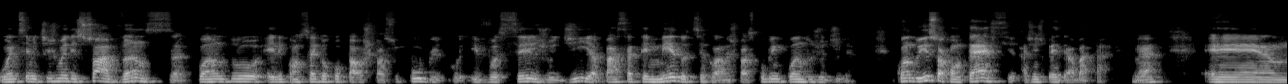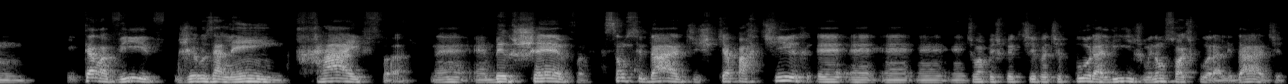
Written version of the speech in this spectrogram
o antissemitismo ele só avança quando ele consegue ocupar o espaço público e você, judia, passa a ter medo de circular no espaço público enquanto judia. Quando isso acontece, a gente perdeu a batalha. Né? É... Tel Aviv, Jerusalém, Haifa, né, é, Beersheba, são cidades que, a partir é é, é, é, é, de uma perspectiva de pluralismo, e não só de pluralidade,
